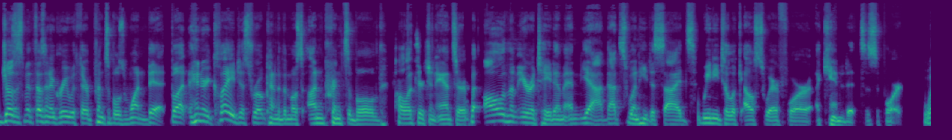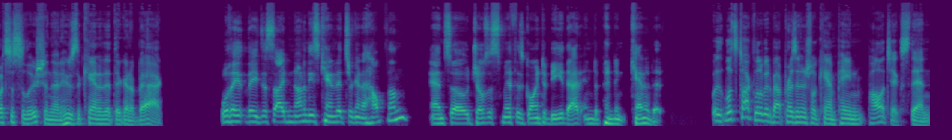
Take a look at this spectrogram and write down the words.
Joseph Smith doesn't agree with their principles one bit. But Henry Clay just wrote kind of the most unprincipled politician answer. But all of them irritate him. And yeah, that's when he decides we need to look elsewhere for a candidate to support. What's the solution then? Who's the candidate they're going to back? Well, they, they decide none of these candidates are going to help them. And so Joseph Smith is going to be that independent candidate. Let's talk a little bit about presidential campaign politics then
